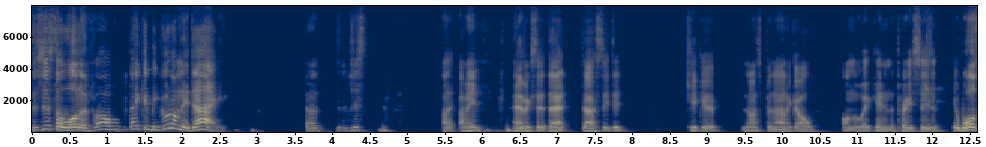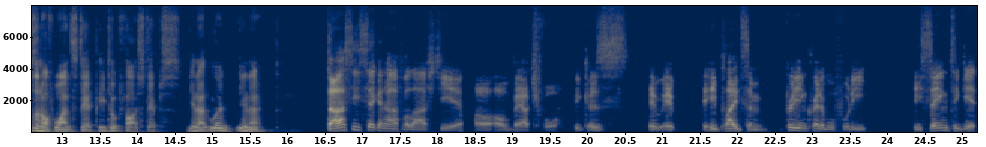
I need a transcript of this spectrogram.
there's just a lot of oh they can be good on their day. Uh, just I, I mean, having said that, Darcy did kick a nice banana goal on the weekend in the preseason. It wasn't off one step. He took five steps. You know, you know. Darcy's second half of last year, I'll, I'll vouch for because it, it, he played some pretty incredible footy. He seemed to get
